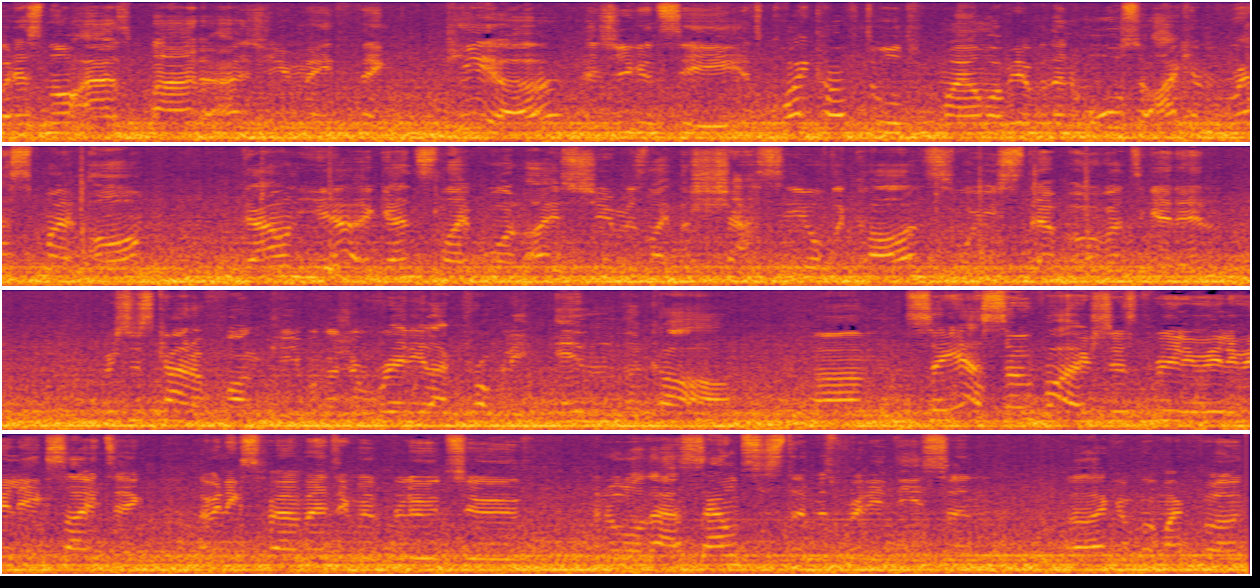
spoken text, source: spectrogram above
but it's not as bad as you may think. Here, as you can see, it's quite comfortable to put my arm up here, but then also I can rest my arm down here against like what I assume is like the chassis of the car. This is what you step over to get in which just kind of funky because you're really like probably in the car. Um, so yeah, so far it's just really, really, really exciting. I've been experimenting with Bluetooth and all of that. Sound system is pretty decent. Uh, I can put my phone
